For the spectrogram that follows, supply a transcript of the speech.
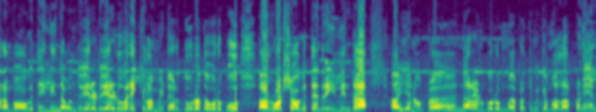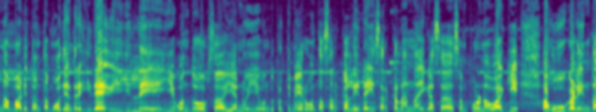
ಆರಂಭವಾಗುತ್ತೆ. ಇಲ್ಲಿಂದ ಒಂದು ಎರಡು, ಎರಡೂವರೆ ಕಿಲೋಮೀಟರ್ ದೂರದವರೆಗೂ ರೋಡ್ ಶೋ ಆಗುತ್ತೆ. ಅಂದರೆ ಇಲ್ಲಿಂದ ಏನು ನಾರಾಯಣಗುರು ಪ್ರತಿಮೆಗೆ ಮಾಲಾರ್ಪಣೆಯನ್ನು ಮಾಡಿದಂಥ ಮೋದಿ ಅಂದರೆ ಇದೇ ಇಲ್ಲಿ ಈ ಒಂದು ಏನು ಈ ಒಂದು ಪ್ರತಿಮೆ ಇರುವಂಥ ಸರ್ಕಲ್ ಇದೆ. ಈ ಸರ್ಕಲನ್ನು ಈಗ ಸಂಪೂರ್ಣವಾಗಿ ಹೂಗಳಿಂದ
